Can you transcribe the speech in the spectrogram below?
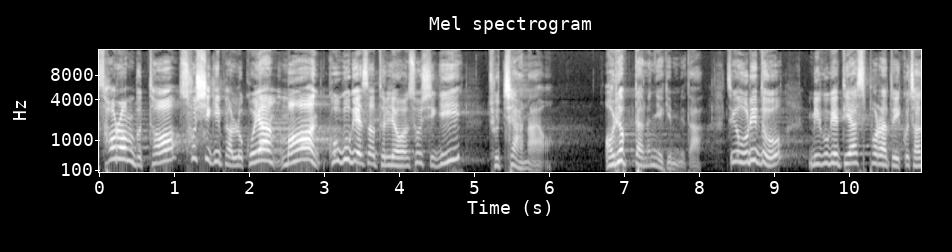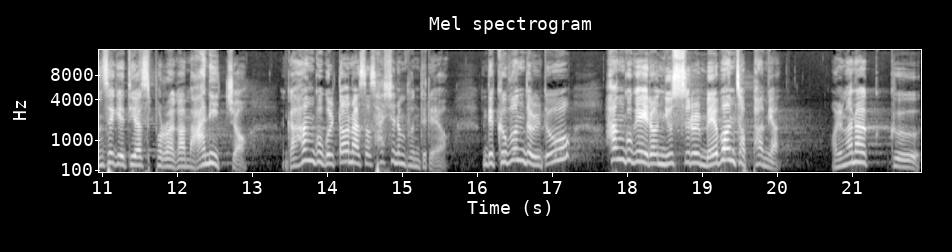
서론부터 소식이 별로 고향 먼 고국에서 들려온 소식이 좋지 않아요. 어렵다는 얘기입니다. 지금 우리도 미국의 디아스포라도 있고 전 세계 디아스포라가 많이 있죠. 그러니까 한국을 떠나서 사시는 분들이에요. 근데 그분들도 한국의 이런 뉴스를 매번 접하면 얼마나 그,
